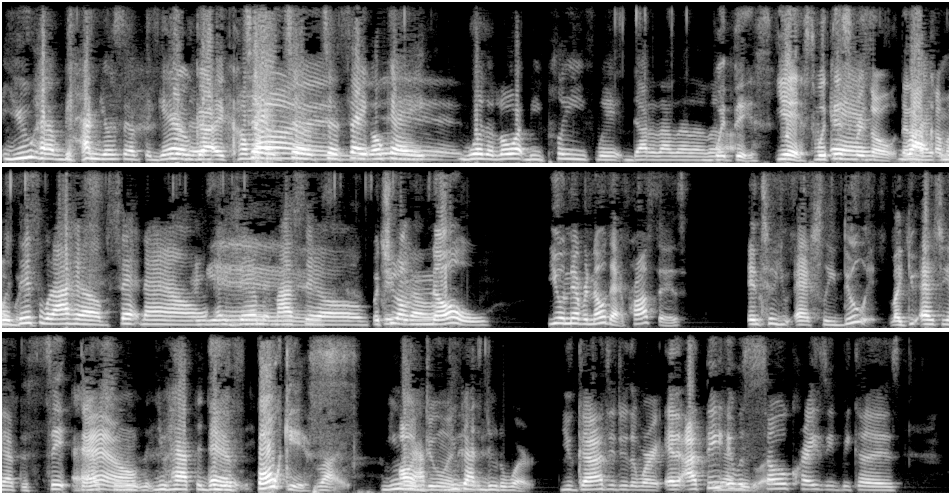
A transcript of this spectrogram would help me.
you have gotten yourself together Yo, God, come to, on. to to say, okay, will the Lord be pleased with da da da da da with this, yes, with this And, result that right I've come with up this what I have sat down, examined myself, But you don't know. You'll never know that process until you actually do it. Like you actually have to sit down You have to do and it. focus. Right. You on have, doing You got to do the work. You got to do the work. And I think it was do the work. so crazy because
